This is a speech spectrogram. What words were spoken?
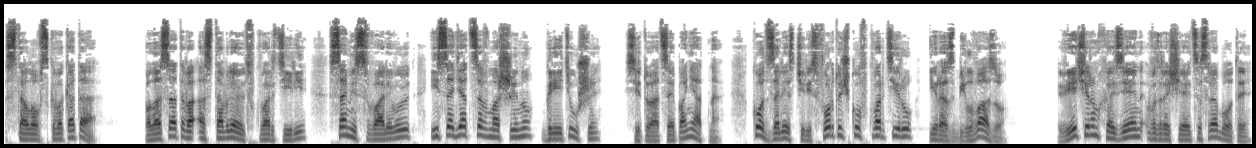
столовского кота. Полосатого оставляют в квартире, сами сваливают и садятся в машину греть уши. Ситуация понятна. Кот залез через форточку в квартиру и разбил вазу. Вечером хозяин возвращается с работы.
